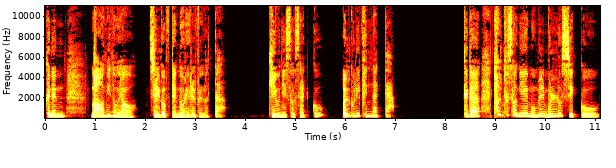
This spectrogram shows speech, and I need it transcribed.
그는 마음이 놓여 즐겁게 노래를 불렀다. 기운이 솟았고 얼굴이 빛났다. 그가 털투성이의 몸을 물로 씻고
